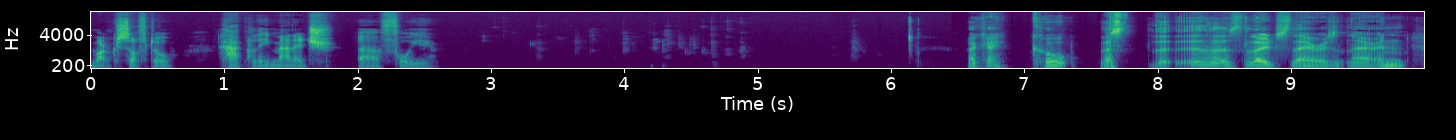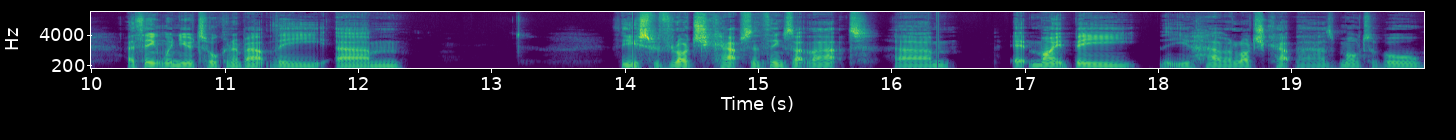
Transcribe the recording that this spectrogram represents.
Microsoft will happily manage uh, for you. Okay, cool. There's there's loads there, isn't there? And I think when you're talking about the um, the use of logic apps and things like that, um, it might be that you have a logic app that has multiple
